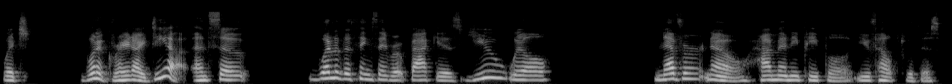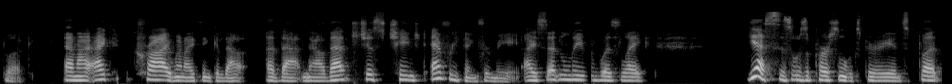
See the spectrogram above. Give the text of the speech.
which what a great idea. And so one of the things they wrote back is you will never know how many people you've helped with this book. And I, I could cry when I think of that of that now. That just changed everything for me. I suddenly was like, yes, this was a personal experience, but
